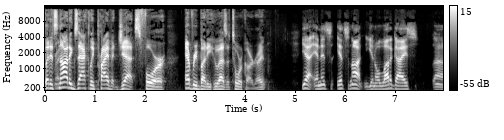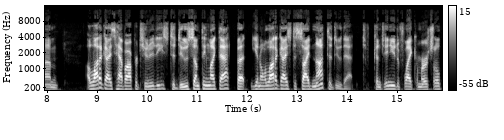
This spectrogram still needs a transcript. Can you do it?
but it's Right. not exactly private jets for everybody who has a tour card, right? Yeah, and it's it's not. You know, a lot of guys, um, a lot of guys have opportunities to do something like that, but you know, a lot of guys decide not to do that. to continue to fly commercial.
